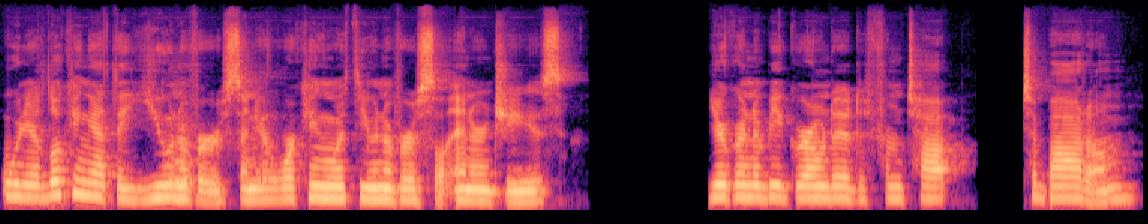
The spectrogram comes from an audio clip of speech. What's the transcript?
when you're looking at the universe and you're working with universal energies, you're going to be grounded from top to bottom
